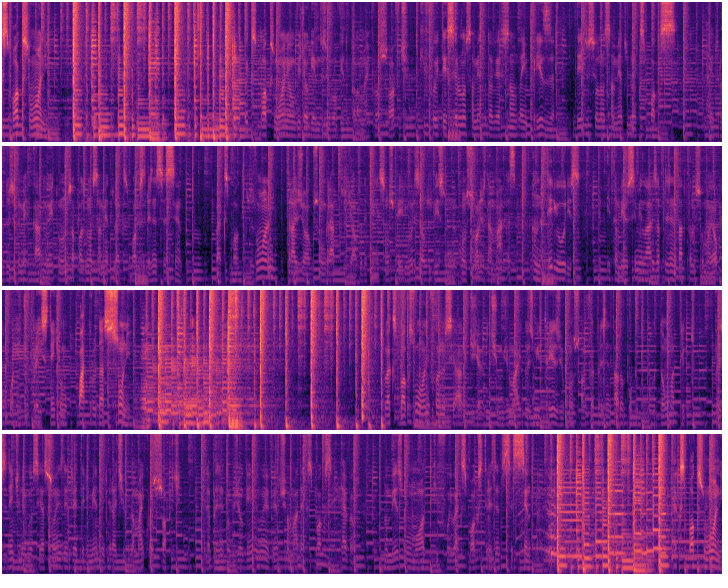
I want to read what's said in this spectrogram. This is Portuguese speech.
Xbox One. O Xbox One é um videogame desenvolvido pela Microsoft, que foi o terceiro lançamento da versão da empresa desde o seu lançamento do Xbox, introduzido no mercado oito anos após o lançamento do Xbox 360. O Xbox One traz jogos com gráficos de alta definição superiores aos vistos nos consoles da marcas anteriores e também os similares apresentados pelo seu maior concorrente, o PlayStation 4 da Sony. O Xbox One foi anunciado dia 21 de maio de 2013 e o console foi apresentado ao público por Don Matrick, presidente de negociações de entretenimento interativo da Microsoft. Ele apresentou o videogame em um evento chamado Xbox Revel, no mesmo modo que foi o Xbox 360. Box Warning.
